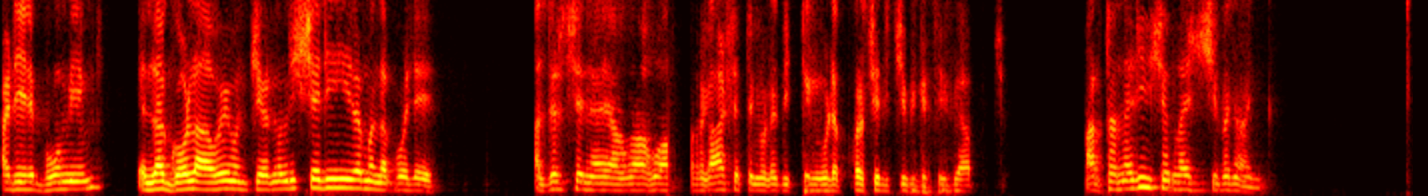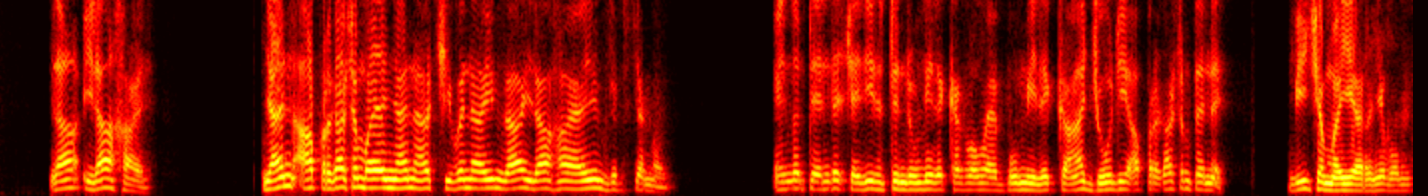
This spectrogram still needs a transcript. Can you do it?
അടിയിൽ ഭൂമിയും എല്ലാ ഗോളാവയും ചേർന്ന ഒരു ശരീരം എന്ന പോലെ അദൃശ്യനായ അള്ളാഹു ആ പ്രകാശത്തിലൂടെ വിത്തിലൂടെ പ്രസരിച്ച് വികസിച്ച് വ്യാപിച്ചു അർദ്ധനരീശ്വരനായ ശിവനായി. ലാ ഇലാഹായ. ഞാൻ ആ പ്രകാശമായ ഞാൻ ആ ശിവനായും ലാ ഇലാഹായും ദൃശ്യമായി എന്നിട്ട് എന്റെ ശരീരത്തിന്റെ ഉള്ളിലെ കർമ്മമായ ഭൂമിയിലേക്ക് ആ ജ്യോതി ആ പ്രകാശം തന്നെ ബീജമായി ഇറങ്ങി വന്നു.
